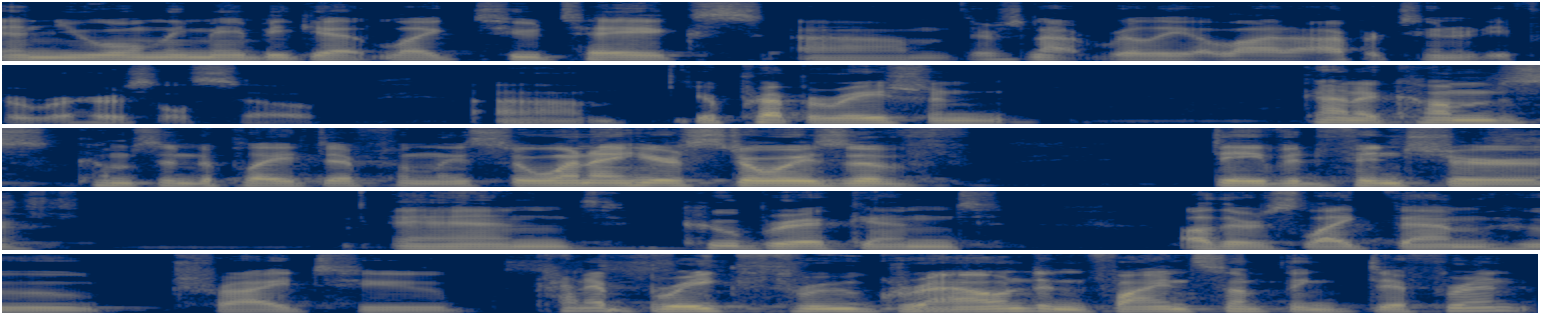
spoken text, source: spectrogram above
and you only maybe get like two takes um, there's not really a lot of opportunity for rehearsal so um, your preparation kind of comes comes into play differently so when i hear stories of david fincher and kubrick and others like them who try to kind of break through ground and find something different.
